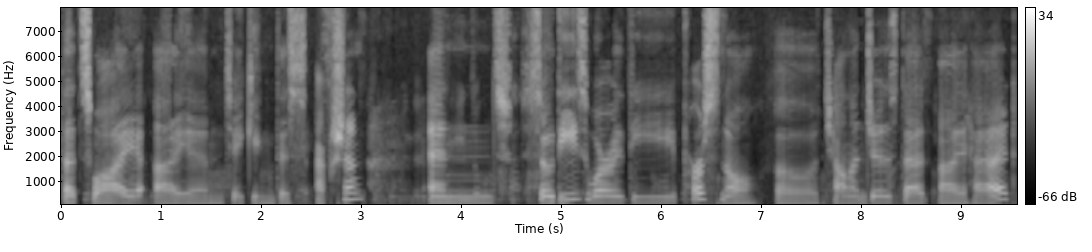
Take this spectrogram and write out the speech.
that's why I am taking this action. And so these were the personal uh, challenges that I had.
